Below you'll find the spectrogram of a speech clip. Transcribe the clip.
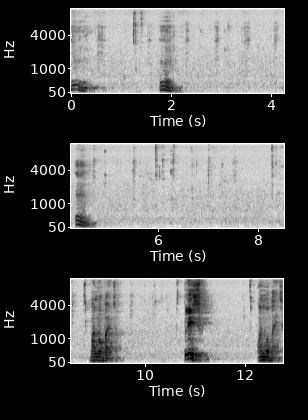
Mm. Mm. Mm. One more bite. Please, one more bite.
